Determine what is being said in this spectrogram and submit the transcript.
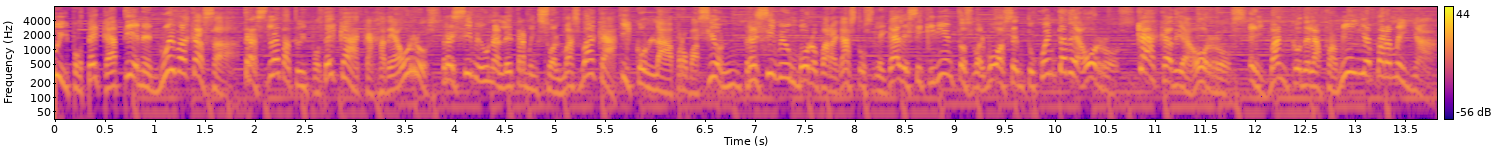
Tu hipoteca tiene nueva casa. Traslada tu hipoteca a Caja de Ahorros. Recibe una letra mensual más vaca y con la aprobación recibe un bono para gastos legales y 500 balboas en tu cuenta de ahorros. Caja de Ahorros, el banco de la familia parameña.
